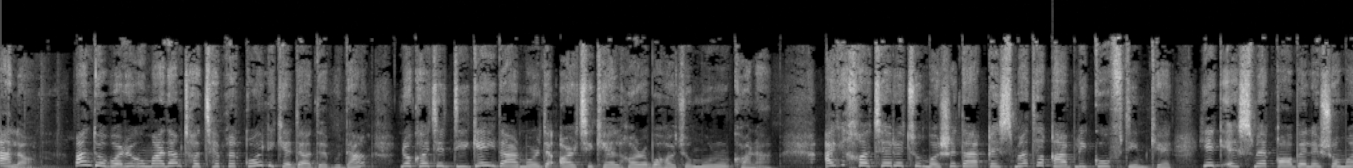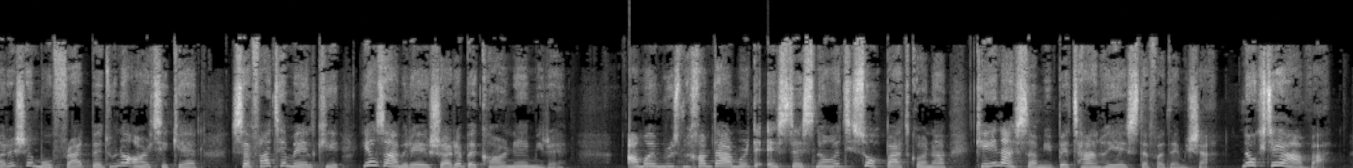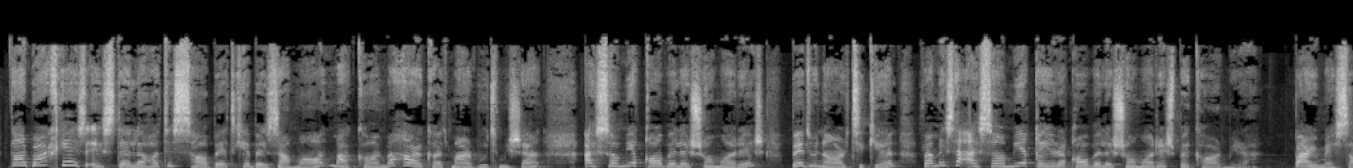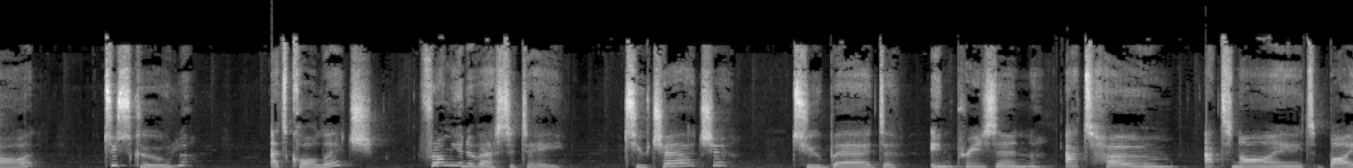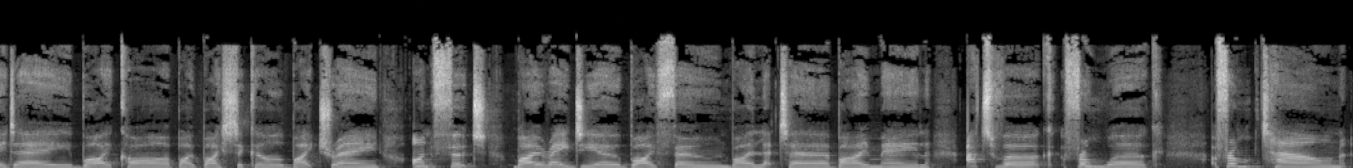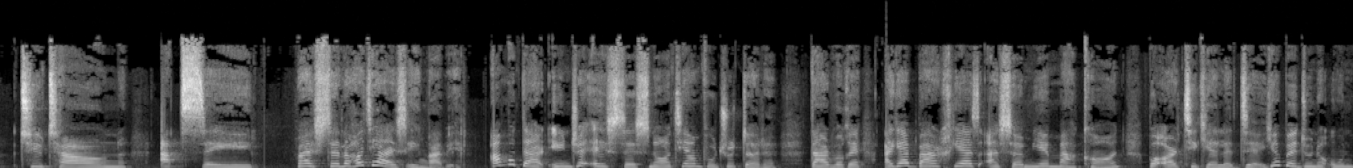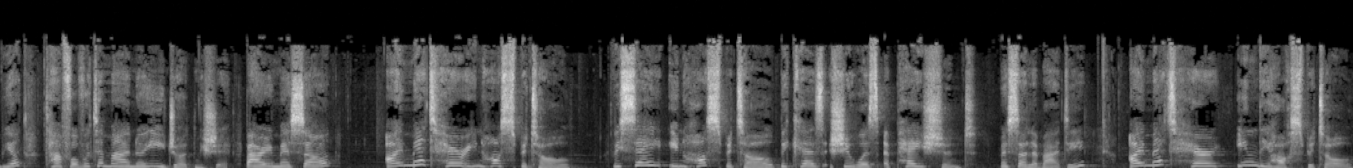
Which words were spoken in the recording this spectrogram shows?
سلام. من دوباره اومدم تا طبق قولی که داده بودم نکات دیگه ای در مورد آرتیکل ها رو باهاتون مرور کنم. اگه خاطرتون باشه در قسمت قبلی گفتیم که یک اسم قابل شمارش مفرد بدون آرتیکل صفت ملکی یا زمیر اشاره به کار نمیره. اما امروز می‌خوام در مورد استثناءاتی صحبت کنم که این اسامی به تنهایی استفاده میشن. نکته اول. در برخی از اصطلاحات ثابت که به زمان، مکان و حرکات مربوط میشن اسامی قابل شمارش بدون آرتیکل و مثل اسامی غیر قابل شمارش به کار میرن. برای مثال to school at college from university to church to bed in prison at home at night, by day, by car, by bicycle, by train, on foot, by radio, by phone, by letter, by mail, at work, from work, from town, to town, at sea و اصطلاحاتی از این قبیل اما در اینجا استثناتی هم وجود داره. در واقع اگر برخی از اسامی مکان با آرتیکل د یا بدون اون بیاد تفاوت معنایی ایجاد میشه. برای مثال I met her in hospital. We say in hospital because she was a patient. مثال بعدی I met her in the hospital.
